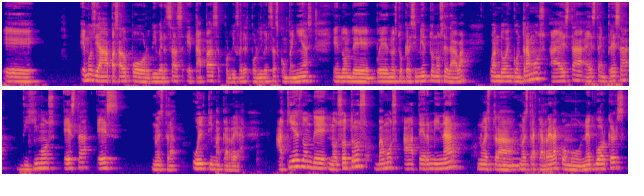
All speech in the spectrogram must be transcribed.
eh, hemos ya pasado por diversas etapas, por, por diversas compañías en donde pues nuestro crecimiento no se daba. Cuando encontramos a esta, a esta empresa, dijimos, esta es nuestra última carrera. Aquí es donde nosotros vamos a terminar nuestra, nuestra carrera como networkers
